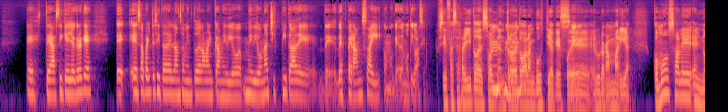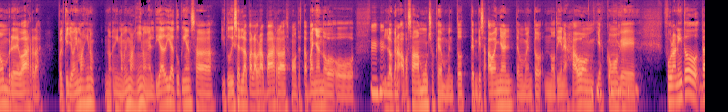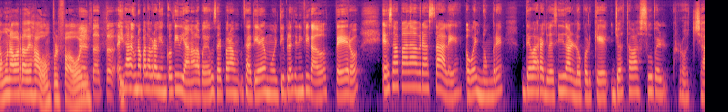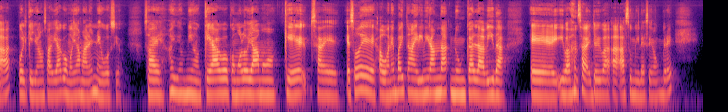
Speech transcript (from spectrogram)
Este, así que yo creo que eh, esa partecita del lanzamiento de la marca me dio, me dio una chispita de, de esperanza y como que de motivación. Sí, fue ese rayito de sol dentro de toda la angustia que fue el huracán María. ¿Cómo sale el nombre de barra? Porque yo me imagino, no, y no me imagino, en el día a día tú piensas y tú dices la palabra barras cuando te estás bañando o lo que nos ha pasado a muchos que de momento te empiezas a bañar, de momento no tienes jabón y es como que, fulanito, dame una barra de jabón, por favor. Exacto. Y- Es una palabra bien cotidiana, la puedes usar para, o sea, tiene múltiples significados, pero esa palabra sale, o el nombre de barra, yo decidí darlo porque yo estaba súper rocha porque yo no sabía cómo llamar el negocio. ¿Sabes? Ay, Dios mío, ¿qué hago? ¿Cómo lo llamo? ¿Qué? ¿Sabes? Eso de jabones Baitanairi Miranda, nunca en la vida eh, iba, ¿sabes? Yo iba a asumir ese nombre.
